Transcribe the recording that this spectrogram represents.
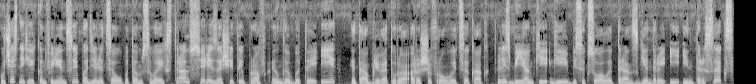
Участники конференции поделятся опытом своих стран в сфере защиты прав ЛГБТИ, эта аббревиатура расшифровывается как лесбиянки, геи, бисексуалы, трансгендеры и интерсекс.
